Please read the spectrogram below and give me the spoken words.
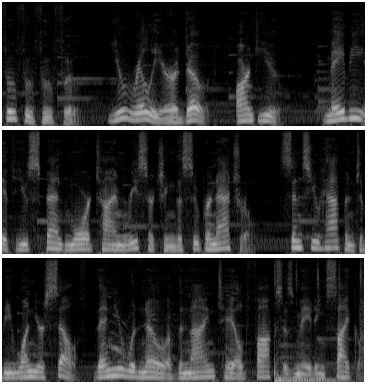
Foo foo foo foo. You really are a dote, aren't you? Maybe if you spent more time researching the supernatural, since you happen to be one yourself, then you would know of the nine-tailed fox's mating cycle.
